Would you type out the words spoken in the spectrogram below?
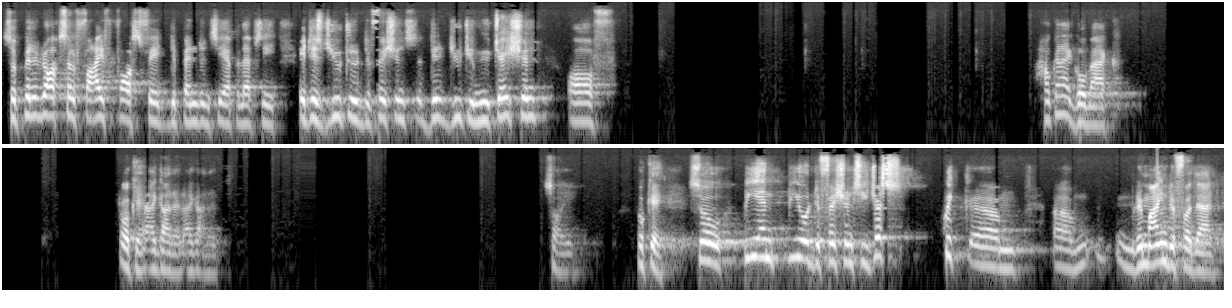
So pyridoxal 5-phosphate dependency epilepsy, it is due to deficiency, due to mutation of How can I go back? Okay, I got it, I got it. Sorry. Okay, so PNPO deficiency, just quick um, um, reminder for that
